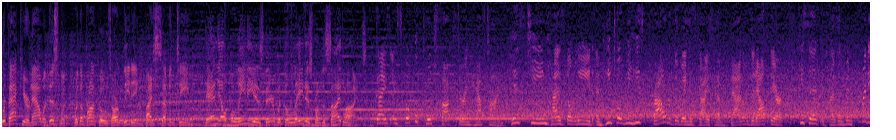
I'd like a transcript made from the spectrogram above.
We're back here now in this one where the Broncos are leading by 17. Danielle Bellini is there with the latest from the sidelines. Guys, I spoke with Coach Fox during halftime. His team has the lead, and he told me he's proud of the way his guys have battled it out there. He said it hasn't been pretty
